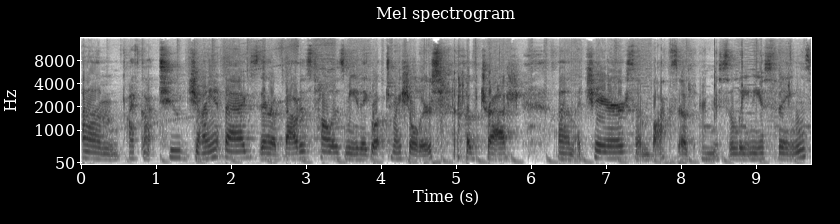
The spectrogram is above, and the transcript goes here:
Um, I've got two giant bags. They're about as tall as me. They go up to my shoulders of trash. Um, a chair, some box of miscellaneous things.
